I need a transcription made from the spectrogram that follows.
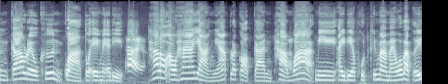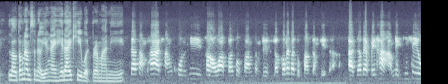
นก้าวเร็วขึ้นกว่าตัวเองในอดีต ใช่อะถ้าเราเอา 5 อย่างเนี้ยประกอบกัน ถามว่ามีไอเดียผุดขึ้นมาไหมว่าแบบเอ้ยเราต้องนำเสนอยังไงให้ได้คีย์เวิร์ดประมาณนี้ จะสัมภาษณ์ทั้งคนที่เขาอะประสบความสำเร็จ แล้วก็ไม่ประสบความสำเร็จอะอาจจะแบบไปถามเด็กที่ซิ่ว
